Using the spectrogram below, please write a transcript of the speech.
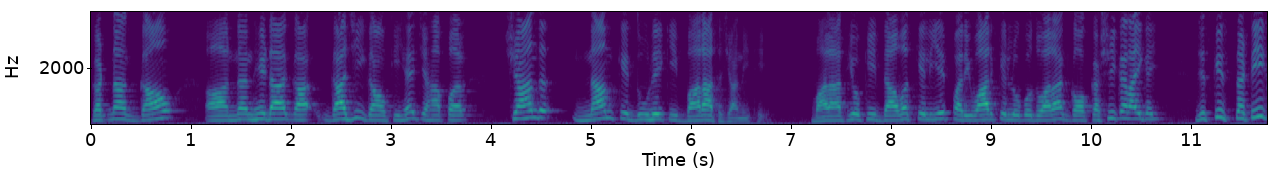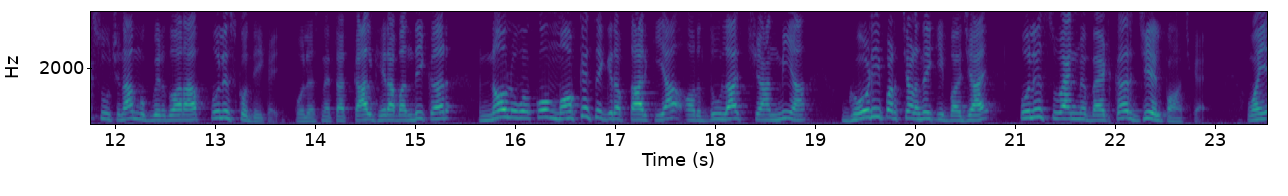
घटना गाँव नन्हेडा गा, गाजी गाँव की है जहाँ पर चाँद नाम के दूल्हे की बारात जानी थी। बारातियों की दावत के लिए परिवार के लोगों द्वारा गौकशी कराई गई जिसकी सटीक सूचना मुखबिर द्वारा पुलिस को दी गई। पुलिस ने तत्काल घेराबंदी कर नौ लोगों को मौके से गिरफ़्तार किया और दूल्हा चाँद मिया घोड़ी पर चढ़ने की बजाय पुलिस वैन में बैठकर जेल पहुँच गए। वहीं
